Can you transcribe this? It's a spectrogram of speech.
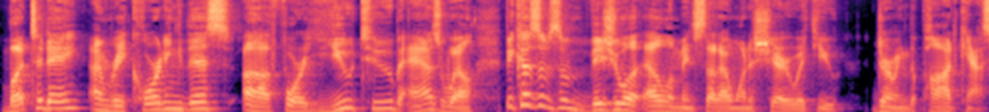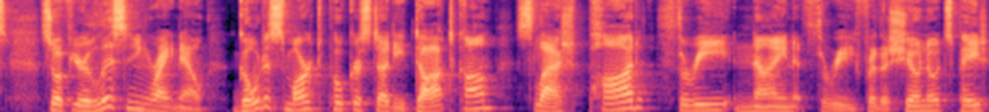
but today I'm recording this uh, for YouTube as well because of some visual elements that I want to share with you during the podcast. So if you're listening right now, go to smartpokerstudy.com slash pod 393 for the show notes page.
